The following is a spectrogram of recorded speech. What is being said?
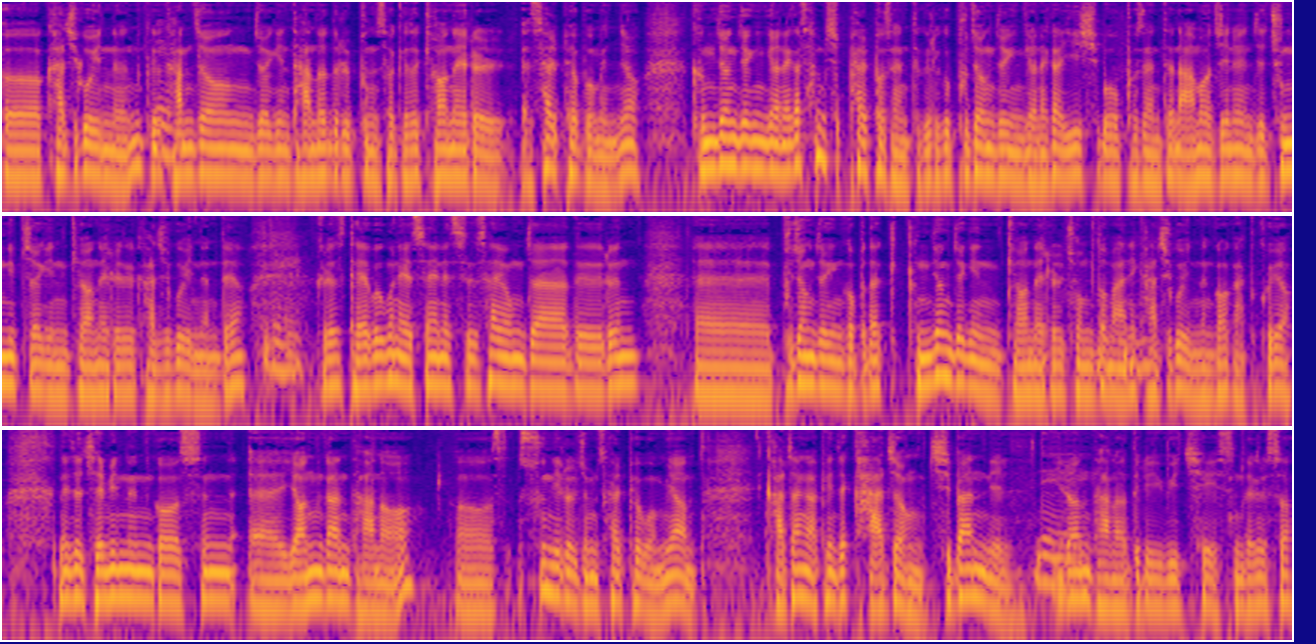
어, 가지고 있는 그 네. 감정적인 단어들을 분석해서 견해를 살펴보면요. 긍정적인 견해가 38% 그리고 부정적인 견해가 25% 나머지는 이제 중립적인 견해를 가지고 있는데요. 네. 그래서 대부분 SNS 사용자들은 에, 부정적인 것보다 긍정적인 견해를 좀더 음. 많이 가지고 있는 것 같고요. 근데 이제 재밌는 것은 에, 연간 단어 어, 순위를 좀 살펴보면 가장 앞에 이제 가정, 집안일 네. 이런 단어들이 위치해 있습니다. 그래서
